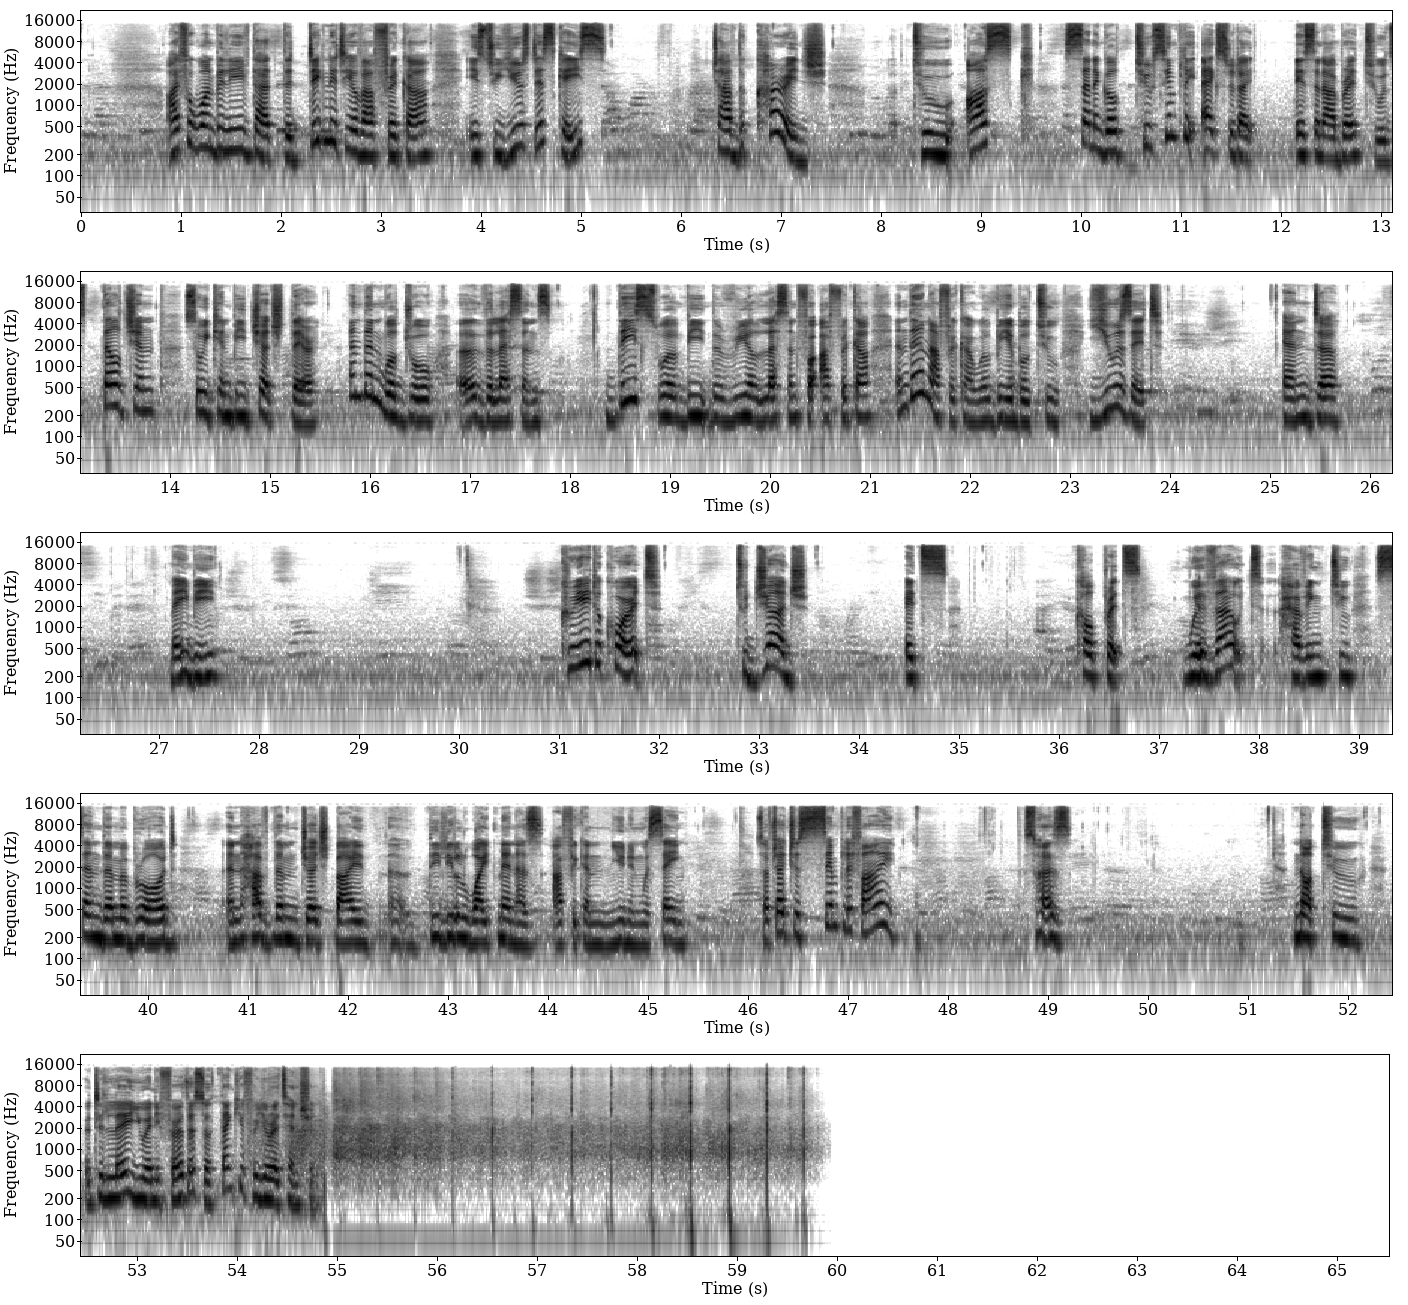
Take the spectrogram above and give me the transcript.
I, for one, believe that the dignity of Africa is to use this case to have the courage to ask Senegal to simply extradite Hissène Habré to Belgium so he can be judged there. And then we'll draw uh, the lessons. This will be the real lesson for Africa, and then Africa will be able to use it. And uh, maybe create a court to judge its culprits without having to send them abroad and have them judged by uh, the little white men, as African Union was saying. So I've tried to simplify so as not to delay you any further. So thank you for your attention.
